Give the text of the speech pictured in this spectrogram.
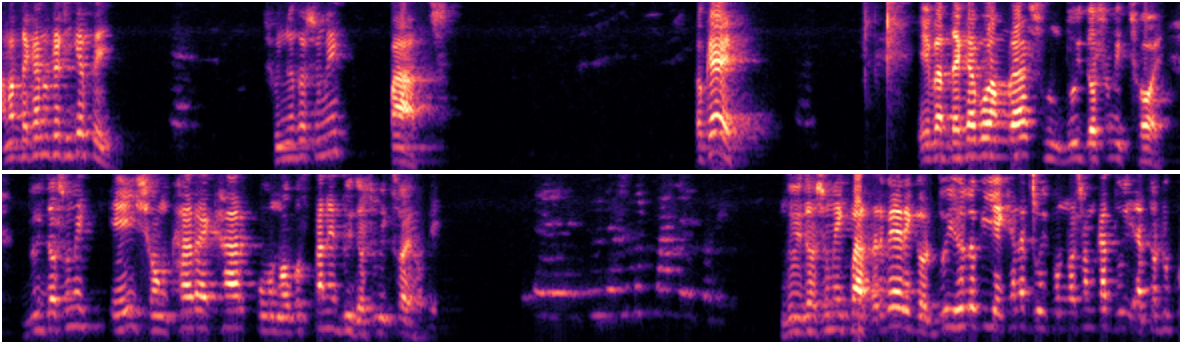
আমার দেখানোটা ঠিক আছে? শূন্য দশমিক পাঁচ। ওকে? এবার দেখাবো আমরা দুই দশমিক ছয়। দুই দশমিক এই সংখ্যা রেখার কোন অবস্থানে দুই দশমিক ছয় হবে? দুই দশমিক পাঁচের ভেরি গুড দুই হলো কি, এখানে দুই পূর্ণ সংখ্যা, দুই এতটুকু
